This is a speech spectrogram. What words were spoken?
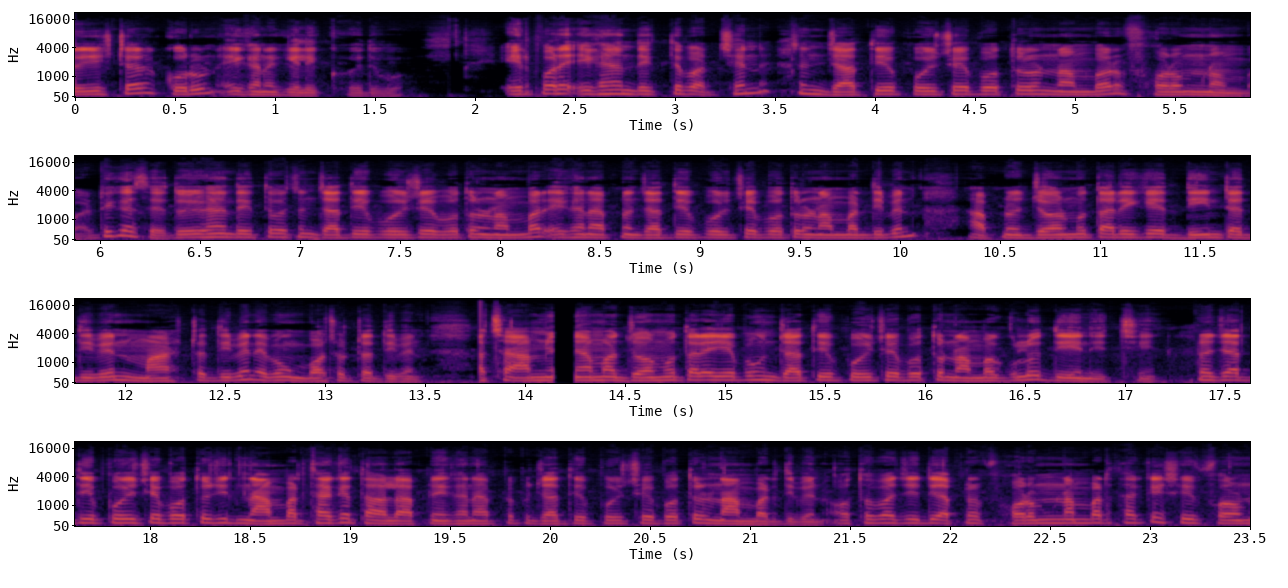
রেজিস্টার করুন, এখানে ক্লিক করে দেবো। এরপরে এখানে দেখতে পাচ্ছেন, জাতীয় পরিচয়পত্র নাম্বার ফর্ম নাম্বার ঠিক আছে? তো এখানে দেখতে পাচ্ছেন, জাতীয় পরিচয়পত্র নাম্বার এখানে আপনার জাতীয় পরিচয়পত্র নাম্বার দিবেন, আপনার জন্ম তারিখের দিনটা দিবেন, মাসটা দিবেন এবং বছরটা দিবেন। আচ্ছা আমি আমার জন্ম তারিখ এবং জাতীয় পরিচয়পত্র নাম্বারগুলো দিয়ে নিচ্ছি। আপনার জাতীয় পরিচয়পত্র যদি নাম্বার থাকে, তাহলে আপনি এখানে আপনার জাতীয় পরিচয়পত্র নাম্বার দিবেন। অথবা যদি আপনার ফর্ম নাম্বার থাকে, সেই ফর্ম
